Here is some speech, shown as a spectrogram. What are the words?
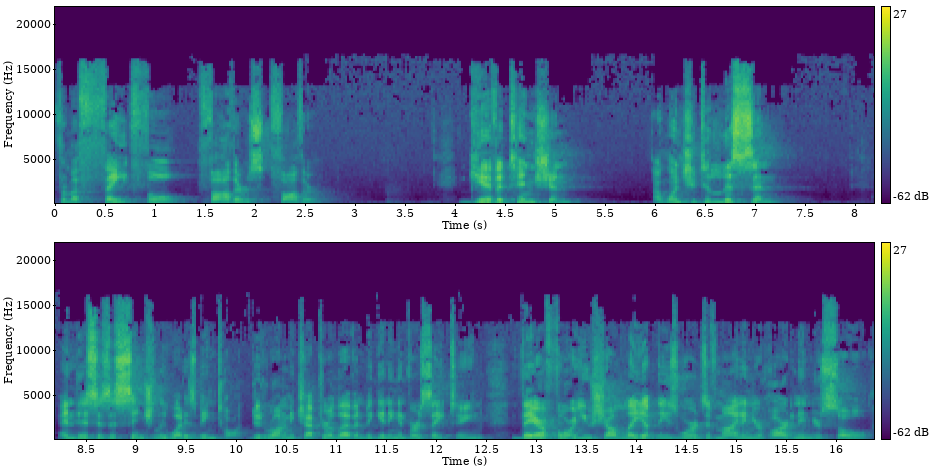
from a faithful Father's Father. Give attention. I want you to listen. And this is essentially what is being taught. Deuteronomy chapter 11, beginning in verse 18. Therefore, you shall lay up these words of mine in your heart and in your soul.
